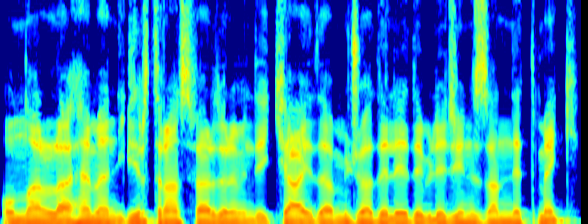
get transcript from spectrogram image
onlarla hemen bir transfer döneminde iki ayda mücadele edebileceğini zannetmek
